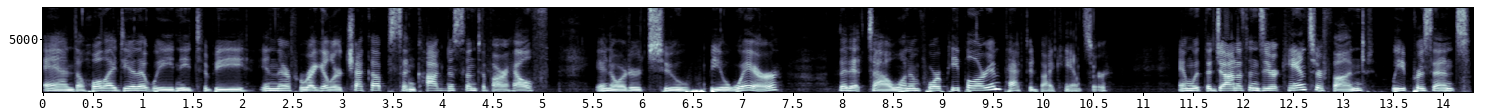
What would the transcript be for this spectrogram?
and the whole idea that we need to be in there for regular checkups and cognizant of our health in order to be aware that it, uh, one in four people are impacted by cancer. And with the Jonathan Zirk Cancer Fund, we present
